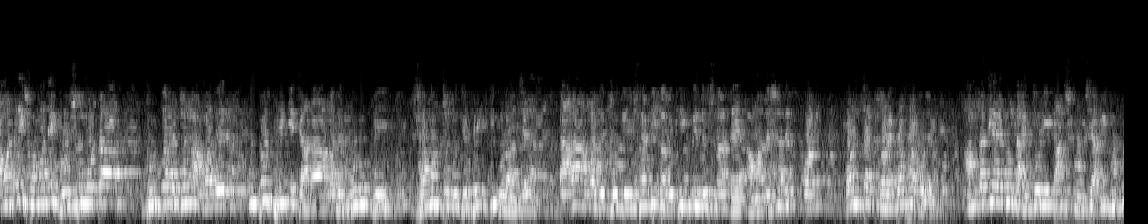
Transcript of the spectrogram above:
আমাদের এই সমাজে বৈষম্যটা দূর করার জন্য আমাদের উপর থেকে যারা আমাদের মুরব্বী সমাজযোগ্য যে ব্যক্তিগুলো আছে তারা আমাদের যদি সঠিকভাবে দিক নির্দেশনা দেয়, আমাদের সাথে কনট্যাক্ট করে, কথা বলে। আমরা যে এখন দায়িত্ব নিয়ে কাজ করছি, আমি মুখ্য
